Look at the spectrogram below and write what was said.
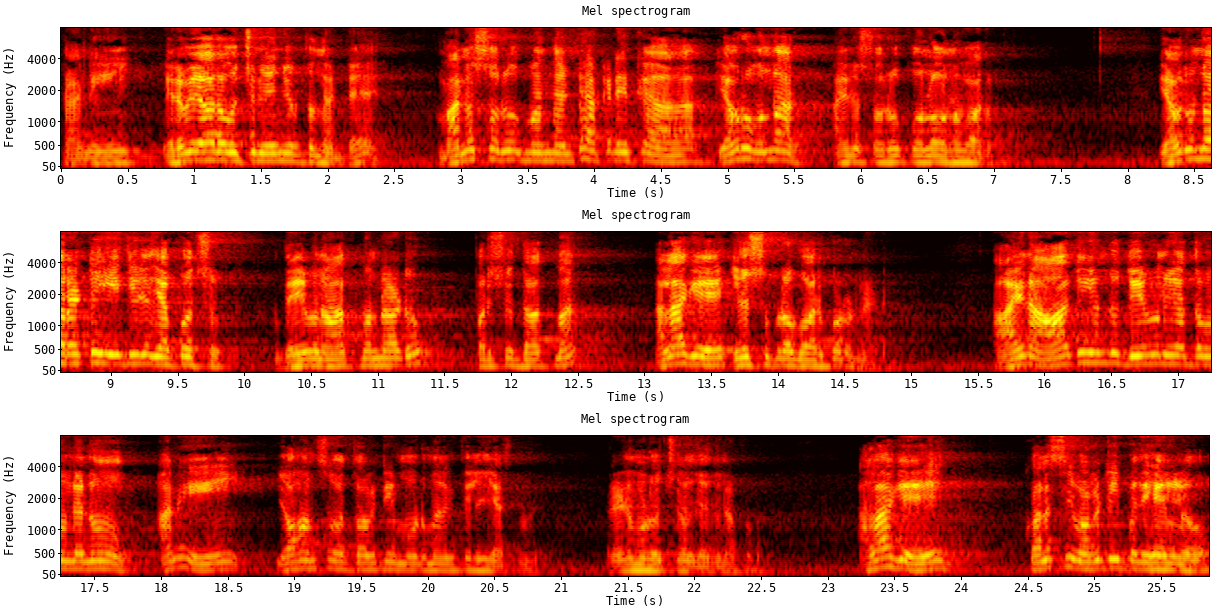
కానీ ఇరవై ఆరో వచ్చిన ఏం చెప్తుందంటే మన స్వరూపం అందంటే అక్కడ ఇక ఎవరు ఉన్నారు? ఆయన స్వరూపంలో ఉన్నవారు. ఎవరున్నారంటే ఈజీగా చెప్పొచ్చు. దేవుని ఆత్మ ఉన్నాడు పరిశుద్ధాత్మ అలాగే యేసు ప్రభు వారు కూడా ఉన్నాడు. ఆయన ఆది ఎందు దేవుని యొద్ద ఉండెను అని యోహన్సు ఒకటి మూడు మనకి తెలియజేస్తుంది. రెండు మూడు వచ్చిన చదివినప్పుడు. అలాగే కొలసి ఒకటి పదిహేనులో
